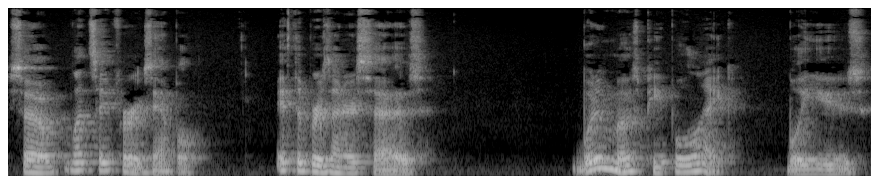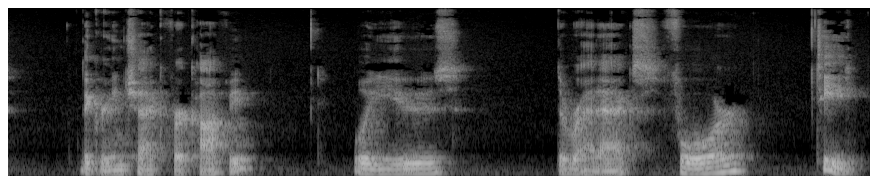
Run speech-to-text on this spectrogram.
So let's say, for example, if the presenter says, what do most people like? We'll use the green check for coffee. We'll use the red X for tea.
